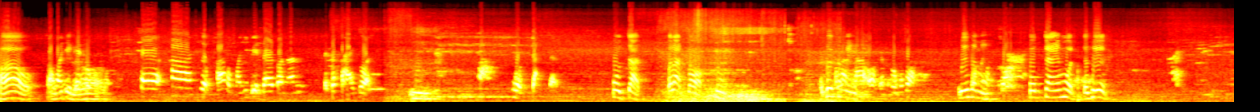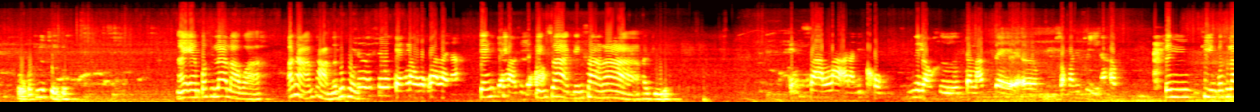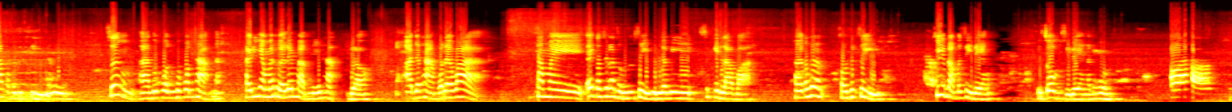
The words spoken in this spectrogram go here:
ว้าวสองพันยี่สิบเอ็ดเลยไว้ร้อยแค่ค่าเกือบค่าสองพันยี่สิบเอ็ดได้ตอนนั้นแต่ก็ตายก่อนอืมโหดจัดแต่โหดจัดประหลัดบอกอืม เรื่องตทำไมลาเนี่ยออกจากตัวเขาบอกเรื่องทำไมตกใจหมดกระทืบโอ้กระทืบเฉยเลยนายแอมก็ซิล่าลาวาเอาถามถามนะทุกคน ชื่อชื่อแก๊งเราว่าอะไรนะ แก๊งแก๊งเราชื่อแก๊งซ่า แก๊งซ่าล่าใครดูแก๊งซาร่าอาณานิคมนี่เราคือจะรับแต่เอ่อ2014 นะครับ เป็นทีมก็ซิล่า2014นั่นเองซึ่งอ่าทุกคนทุกคนถามนะ ใครที่ยังไม่เคยเล่นแบบนี้ค่ะ เดี๋ยว อาจจะถามก็ได้ว่าทำไมเอ้ยก็ซิล่า2014ถึงจะมีสกินลาวาทำไมก็ซิล่า2014คีบหลังเป็นสีแดง สีส้มสีแดงนะทุกคน เพราะว่าเขา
